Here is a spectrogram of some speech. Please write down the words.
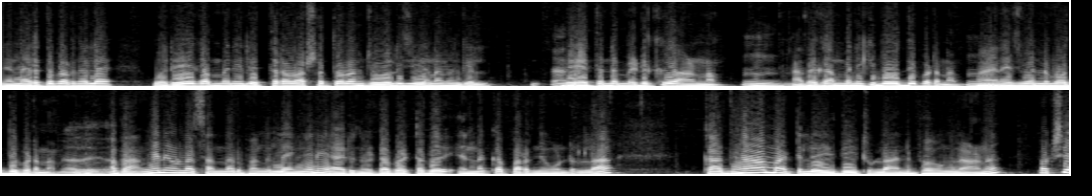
ഞാൻ നേരത്തെ പറഞ്ഞല്ലേ ഒരേ കമ്പനിയിൽ ഇത്ര വർഷത്തോളം ജോലി ചെയ്യണമെങ്കിൽ അദ്ദേഹത്തിന്റെ മെടുക്ക് കാണണം. അത് കമ്പനിക്ക് ബോധ്യപ്പെടണം മാനേജ്മെന്റിന് ബോധ്യപ്പെടണം. അപ്പൊ അങ്ങനെയുള്ള സന്ദർഭങ്ങളിൽ എങ്ങനെയായിരുന്നു ഇടപെട്ടത് എന്നൊക്കെ പറഞ്ഞുകൊണ്ടുള്ള കഥാമട്ടിൽ എഴുതിയിട്ടുള്ള അനുഭവങ്ങളാണ്. പക്ഷേ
